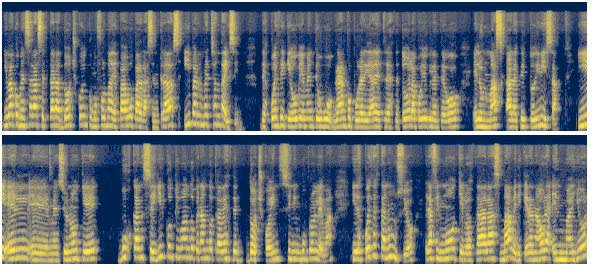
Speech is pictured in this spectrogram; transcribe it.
iba a comenzar a aceptar a Dogecoin como forma de pago para las entradas y para el merchandising después de que obviamente hubo gran popularidad detrás de todo el apoyo que le entregó Elon Musk a la criptodivisa. Y él eh, mencionó que buscan seguir continuando operando a través de Dogecoin sin ningún problema. Y después de este anuncio, él afirmó que los Dallas Maverick eran ahora el mayor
